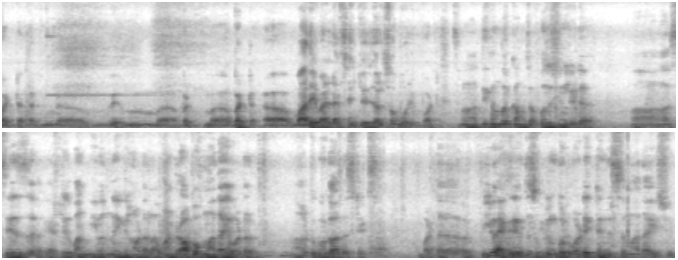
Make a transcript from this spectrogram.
But uh, mm, uh, but uh, but uh, Madhe Wildlife Sanctuary is also more important. So, uh, Digambar comes opposition leader uh, says uh, at least one even he will not allow one drop of Madai water uh, to go to other states. But uh, will you agree with the Supreme Court verdict in this uh, Madai issue?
